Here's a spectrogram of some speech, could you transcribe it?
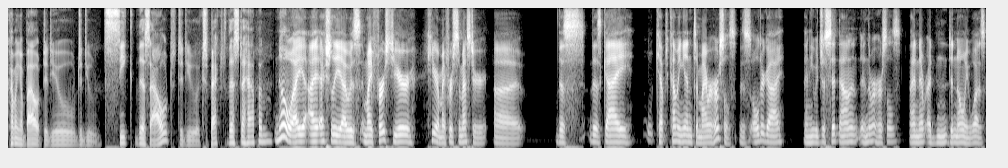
coming about? Did you did you seek this out? Did you expect this to happen? No, I, I actually I was my first year here, my first semester. Uh, this this guy kept coming into my rehearsals. This older guy, and he would just sit down in, in the rehearsals. I never I didn't, didn't know he was,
